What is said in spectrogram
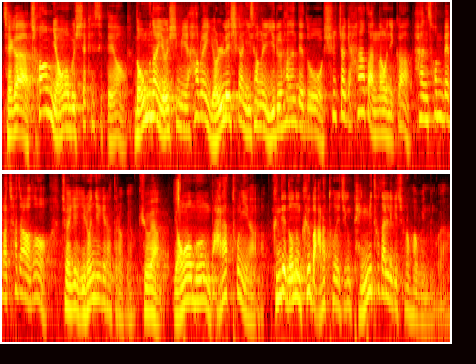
제가 처음 영업을 시작했을 때요. 너무나 열심히 하루에 14시간 이상을 일을 하는데도 실적이 하나도 안 나오니까 한 선배가 찾아와서 저에게 이런 얘기를 하더라고요. 교야, 영업은 마라톤이야. 근데 너는 그 마라톤을 지금 100m 달리기처럼 하고 있는 거야.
